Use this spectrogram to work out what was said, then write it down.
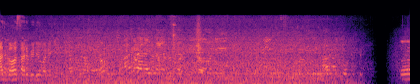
आज बहुत सारी वीडियो बनेगी। तो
